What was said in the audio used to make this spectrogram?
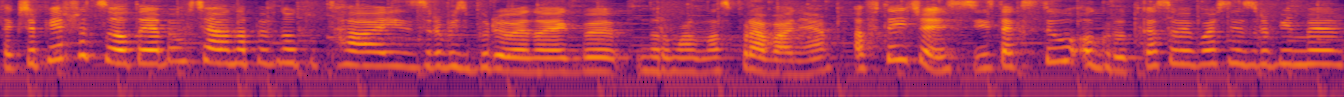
Także pierwsze co, to ja bym chciała na pewno tutaj zrobić bryłę, no jakby normalna sprawa, nie? A w tej części, tak z tyłu ogródka sobie właśnie zrobimy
